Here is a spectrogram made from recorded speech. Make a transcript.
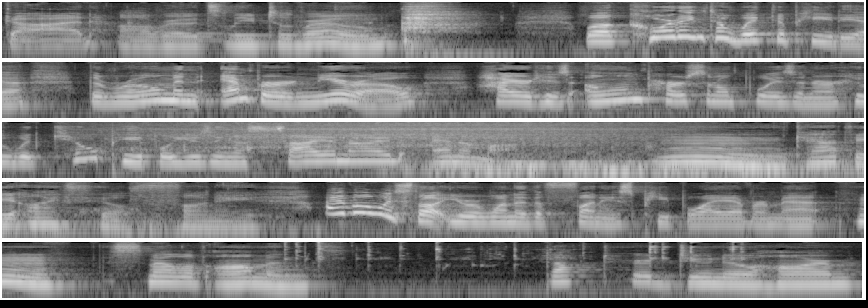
God. All roads lead to Rome. Well, according to Wikipedia, the Roman Emperor Nero hired his own personal poisoner who would kill people using a cyanide enema. Mmm, Kathy, I feel funny. I've always thought you were one of the funniest people I ever met. Hmm, the smell of almonds. Doctor, do no harm.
